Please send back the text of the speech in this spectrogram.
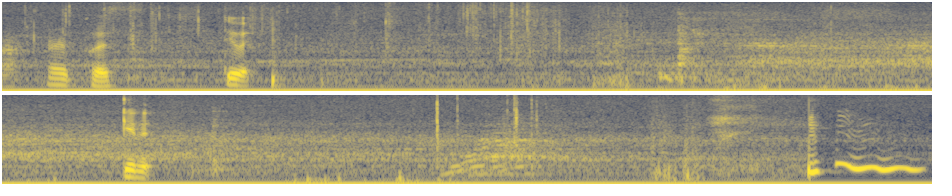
Alright, puss. Do it. Get it.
